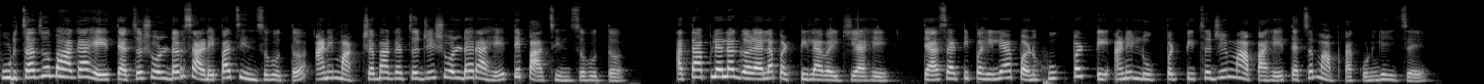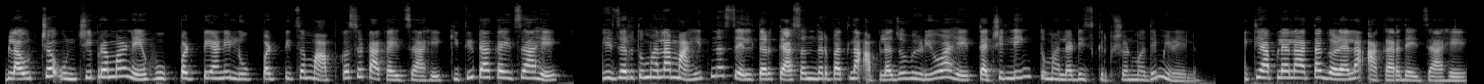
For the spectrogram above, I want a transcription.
पुढचा जो भाग आहे त्याचं शोल्डर साडेपाच इंच होतं आणि मागच्या भागाचं जे शोल्डर आहे ते पाच इंच होतं. आता आपल्याला गळ्याला पट्टी लावायची आहे. त्यासाठी पहिले आपण हुक पट्टी आणि लूप पट्टीचं जे माप आहे त्याचं माप टाकून घ्यायचंय. ब्लाऊजच्या उंचीप्रमाणे हुक पट्टी आणि लूप पट्टीचं माप कसं टाकायचं आहे किती टाकायचं आहे हे जर तुम्हाला माहीत नसेल तर त्या संदर्भातला आपला जो व्हिडिओ आहे त्याची लिंक तुम्हाला डिस्क्रिप्शनमध्ये मिळेल. इथे आपल्याला आता गळ्याला आकार द्यायचा आहे.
